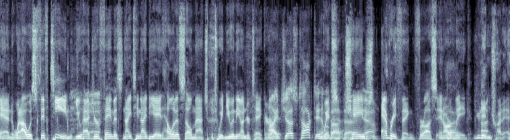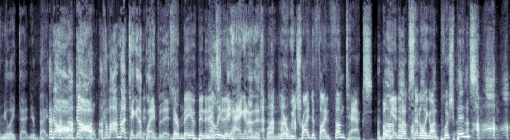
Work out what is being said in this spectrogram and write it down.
And when I was 15, you had your uh, famous 1998 Hell in a Cell match between you and The Undertaker. I just talked to him which about that. changed Yeah. everything for us in our uh, league. You didn't uh, try to emulate that in your back. No, no. Come on. I'm not taking the blame for this. There may have been an not leaving incident me hanging on this one. where we tried to find thumbtacks, but we ended up settling on pushpins.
